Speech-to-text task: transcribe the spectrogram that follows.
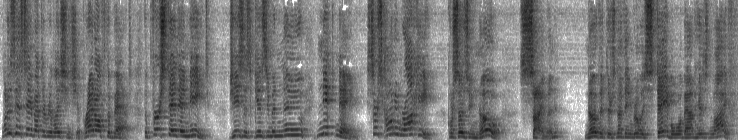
What does that say about their relationship? Right off the bat, the first day they meet, Jesus gives him a new nickname. He starts calling him Rocky. Course, those who know Simon know that there's nothing really stable about his life.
